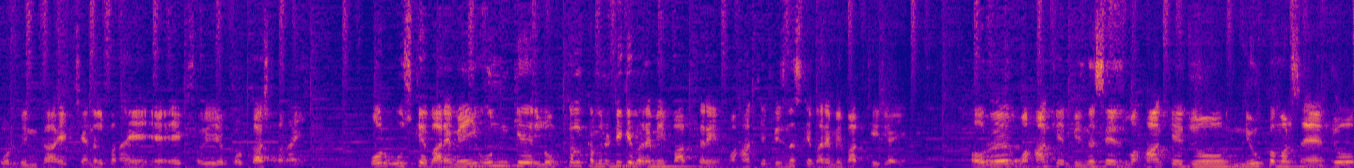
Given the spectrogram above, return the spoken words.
पोडविन का एक चैनल बनाएँ एक सॉरी पॉडकास्ट बनाएँ, और उसके बारे में ही, उनके लोकल कम्युनिटी के बारे में बात करें, वहाँ के बिज़नेस के बारे में बात की जाए, और वहाँ के बिजनेसेस वहाँ के जो न्यू कमर्स हैं, जो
